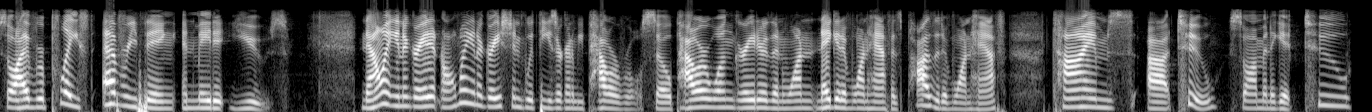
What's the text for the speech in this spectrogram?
So I've replaced everything and made it u's. Now I integrate it, and all my integrations with these are going to be power rules. So power 1 greater than 1, negative 1 half is positive 1 half, times uh, 2. So I'm going to get 2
